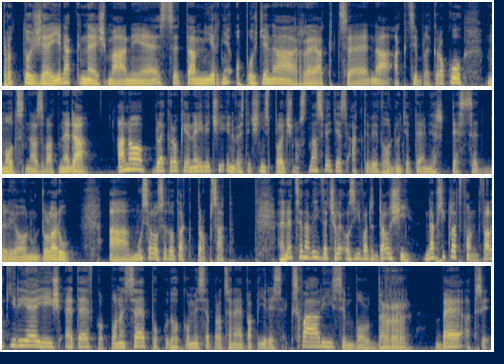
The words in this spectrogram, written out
protože jinak než mánie se ta mírně opožděná reakce na akci BlackRocku moc nazvat nedá. Ano, BlackRock je největší investiční společnost na světě s aktivy v hodnotě téměř 10 bilionů dolarů. A muselo se to tak propsat. Hned se navíc začaly ozývat další, například fond Valkyrie, jejíž ETF ponese, pokud ho komise pro cené papíry SEC schválí, symbol BR, B a 3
